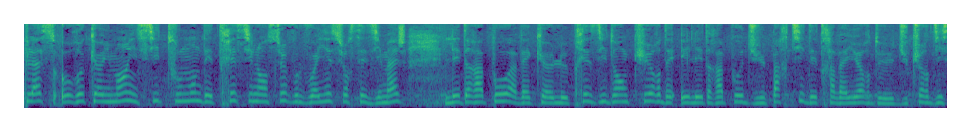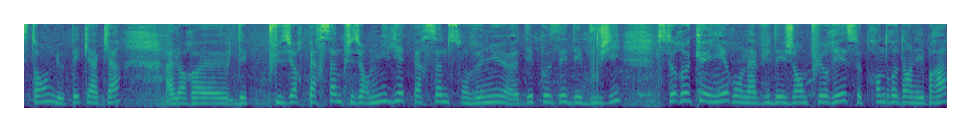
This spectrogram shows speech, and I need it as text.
place au recueillement. Ici, tout le monde est très silencieux. Vous le voyez sur ces images. Les drapeaux avec euh, le président kurde et les drapeaux du Parti des travailleurs du Kurdistan, le PKK. Alors plusieurs personnes, plusieurs milliers de personnes sont venues déposer des bougies, se recueillir. On a vu des gens pleurer, se prendre dans les bras.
